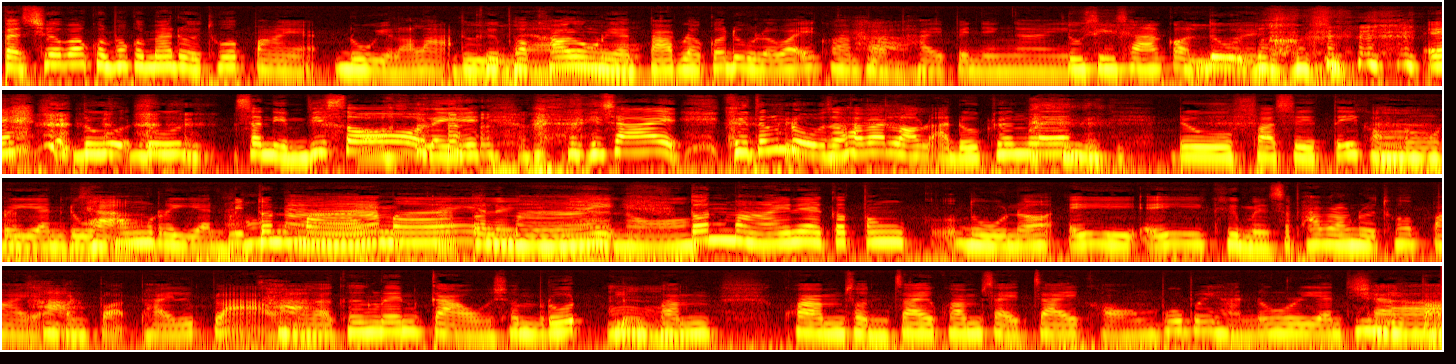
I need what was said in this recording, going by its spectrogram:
แต่เชื่อว่าคุณพ่อคุณแม่โดยทั่วไปอะดูอยู่แล้วล่ะดูอยู่คือพอเข้าแล้วโรงเรียนปั๊บเราก็ดูแล้วว่าไอ้ความค่ะปลอดภัยเป็นยังไง ดูชิงช้าก่อนเลดูยเอ๊ะดูดูสนิมที่โซ่อ๋อออะไรอย่างงี้ไม่ใช่ คือต้องดูสภาพแวดล้อมอะดูเครื่องเล่น ดูฟ a ซิลิตี้ของอ่าโรงเรียนดูค่ะห้องเรียนมีห้องต้นไม้ำไหมอะต้อะไรนอย่างไม้เงี้ยเนอะต้นไม้เนี่ยก็ต้องดูเนาะไอ้ไอ้คือเหมือนสภาพแวดล้อมโดยทั่วไปอะค่ะมันปลอดภัยหรือเปล่าค่ะนะคะเครื่องเล่นเก่าชำรุดหรืออมความ ความสนใจความใส่ใจของผู้บริหารโรงเรียนที่ใช่มีต่อ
